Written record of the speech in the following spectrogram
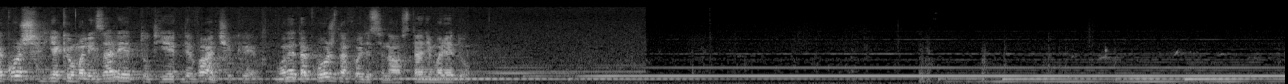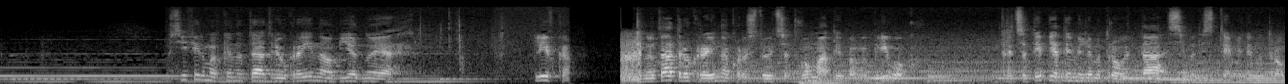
Також, як і у малій залі, тут є диванчики. Вони також знаходяться на останньому ряду. Усі фільми в кінотеатрі Україна об'єднує плівка. Кінотеатр Україна користується двома типами плівок 35-мм та 70-мм.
